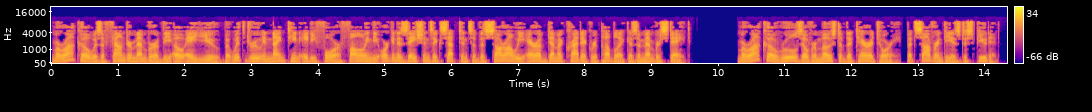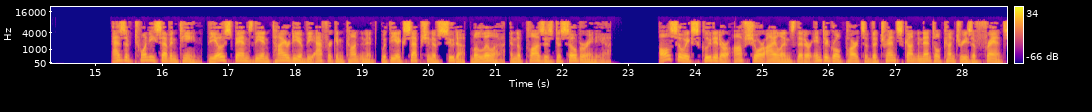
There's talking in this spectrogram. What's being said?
Morocco was a founder member of the OAU but withdrew in 1984 following the organization's acceptance of the Sahrawi Arab Democratic Republic as a member state. Morocco rules over most of the territory, but sovereignty is disputed. As of 2017, the O spans the entirety of the African continent, with the exception of Ceuta, Melilla, and the Plazas de Soberania. Also excluded are offshore islands that are integral parts of the transcontinental countries of France,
